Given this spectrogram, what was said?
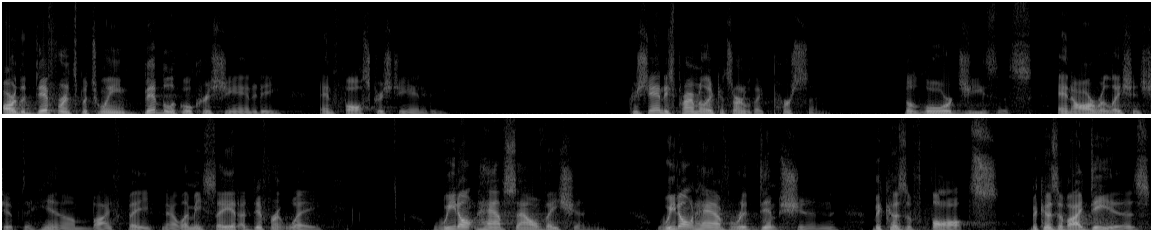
are the difference between biblical Christianity and false Christianity. Christianity is primarily concerned with a person, the Lord Jesus, and our relationship to Him by faith. Now, let me say it a different way. We don't have salvation, we don't have redemption because of thoughts, because of ideas,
